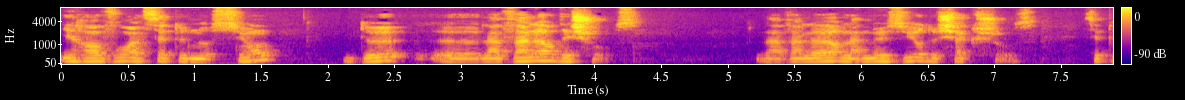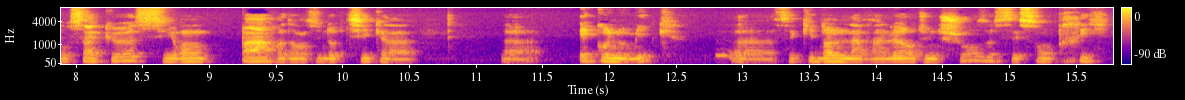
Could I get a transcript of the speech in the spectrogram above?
il renvoie à cette notion de la valeur des choses, la valeur, la mesure de chaque chose. C'est pour ça que si on part dans une optique euh, euh, économique, ce qui donne la valeur d'une chose, c'est son prix.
